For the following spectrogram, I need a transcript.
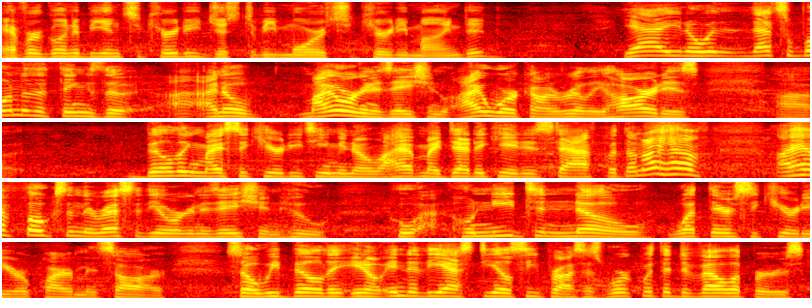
ever going to be in security just to be more security minded? Yeah, you know that's one of the things that I know my organization I work on really hard is uh, building my security team. You know, I have my dedicated staff, but then I have I have folks in the rest of the organization who who, who need to know what their security requirements are. So we build it, you know, into the SDLC process. Work with the developers.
